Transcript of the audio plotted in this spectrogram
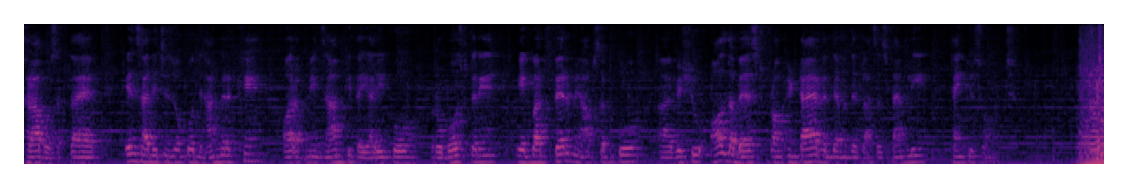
खराब हो सकता है। इन सारी चीज़ों को ध्यान में रखें और अपने एग्ज़ाम की तैयारी को रोबोस्ट करें। एक बार फिर मैं आप सबको wish you all the best from entire Vidya Mandir classes family thank you so much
